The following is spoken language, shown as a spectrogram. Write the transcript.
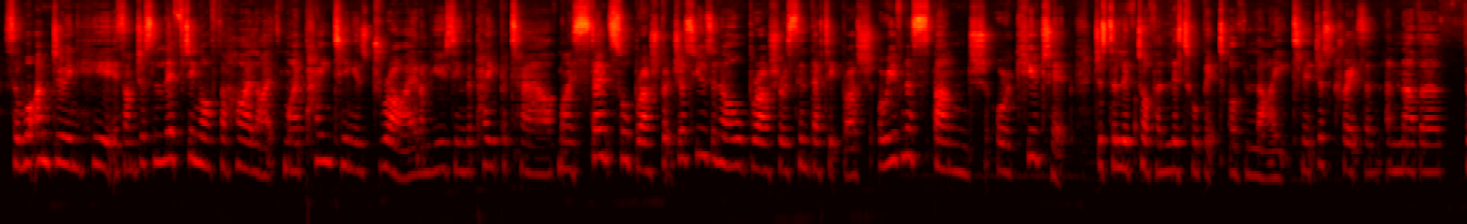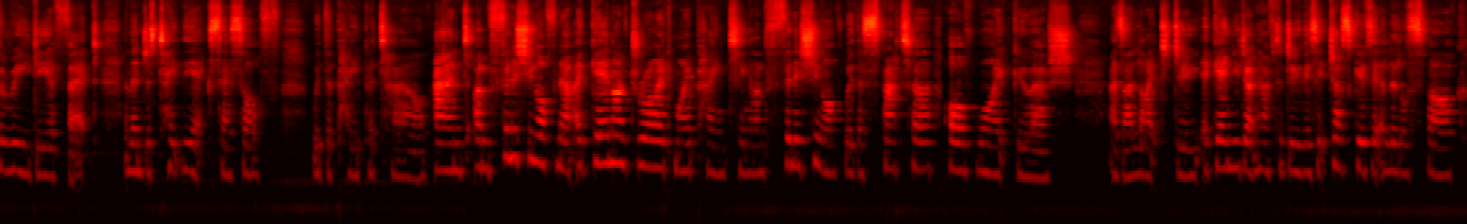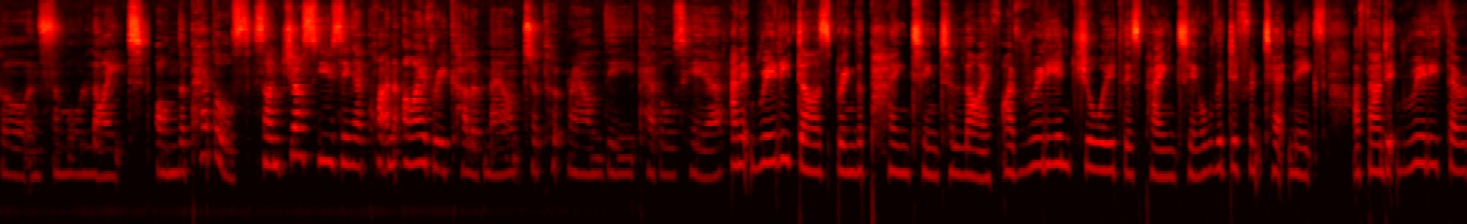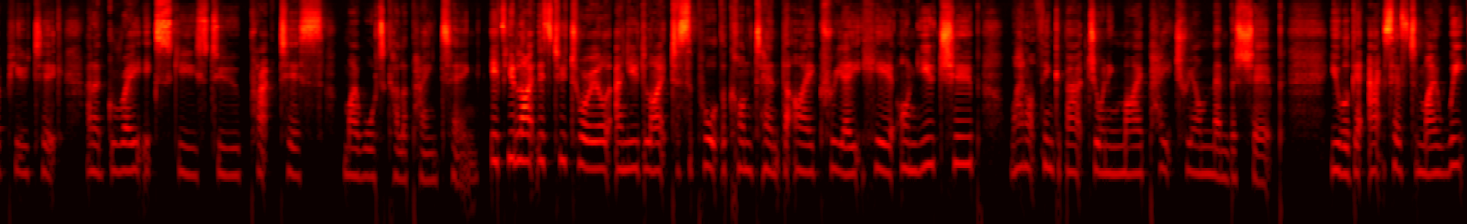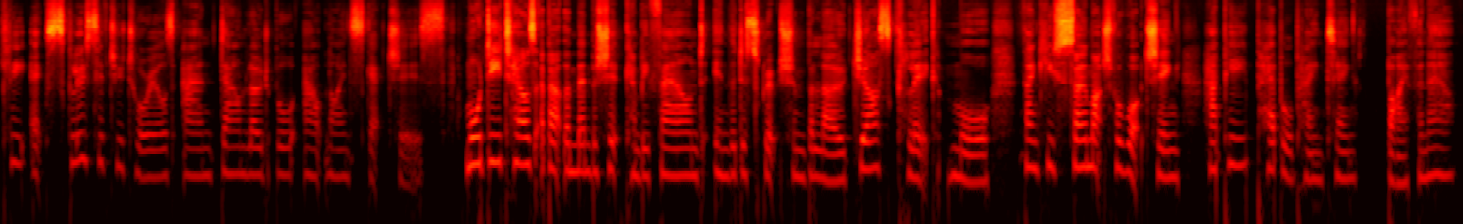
So what I'm doing here is I'm just lifting off the highlights. My painting is dry and I'm using the paper towel, my stencil brush, but just use an old brush or a synthetic brush or even a sponge or a Q-tip just to lift off a little bit of light. And it just creates an, another 3D effect. And then just take the excess off with the paper towel. And I'm finishing off now. Again, I've dried my painting and I'm finishing off with a spatter of white gouache as I like to do. Again, you don't have to do this, it just gives it a little sparkle and some more light on the pebbles. So I'm just using a quite an ivory coloured mount to put round the pebbles here. And it really does bring the painting to life. I've really enjoyed this painting, all the different techniques. I found it really therapeutic and a great excuse to practice my watercolour painting. If you like this tutorial and you'd like to support the content that I create here on YouTube, why not think about joining my page Patreon membership. You will get access to my weekly exclusive tutorials and downloadable outline sketches. More details about the membership can be found in the description below. Just click more. Thank you so much for watching. Happy pebble painting. Bye for now.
